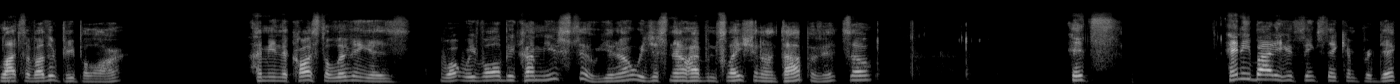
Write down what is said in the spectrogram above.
Lots of other people are. I mean, the cost of living is what we've all become used to. You know, we just now have inflation on top of it. So it's anybody who thinks they can predict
